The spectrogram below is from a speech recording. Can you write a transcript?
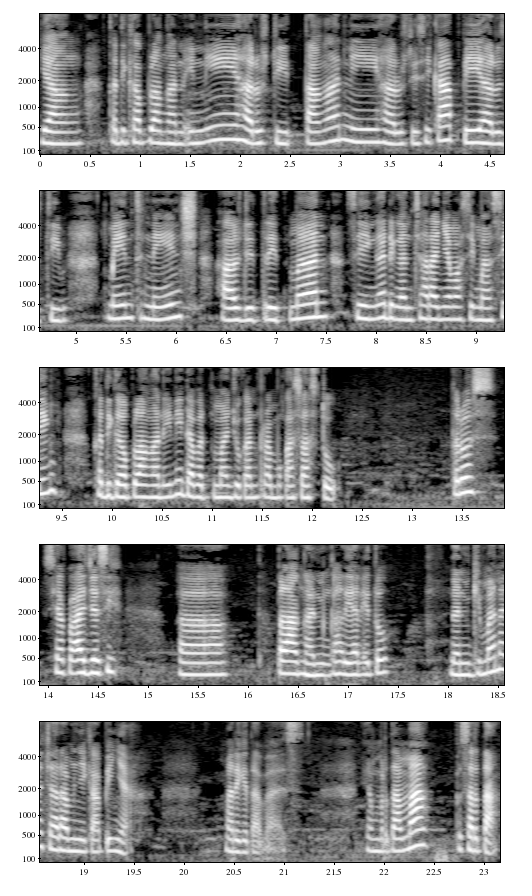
yang ketika pelanggan ini harus ditangani, harus disikapi, harus di maintenance, harus di treatment sehingga dengan caranya masing-masing ketiga pelanggan ini dapat memajukan pramuka swastu. Terus siapa aja sih uh, pelanggan kalian itu dan gimana cara menyikapinya? Mari kita bahas. Yang pertama, peserta.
